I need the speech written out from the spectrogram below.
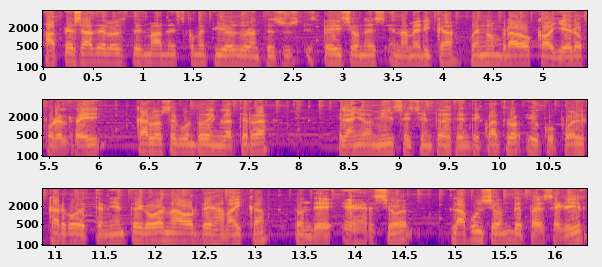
A pesar de los desmanes cometidos durante sus expediciones en América, fue nombrado caballero por el rey Carlos II de Inglaterra el año 1674 y ocupó el cargo de teniente gobernador de Jamaica, donde ejerció la función de perseguir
